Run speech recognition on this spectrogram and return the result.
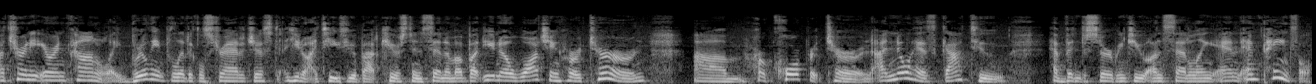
Attorney Erin Connolly, brilliant political strategist. You know, I tease you about Kyrsten Sinema, but you know, watching her turn, um, her corporate turn, I know has got to have been disturbing to you, unsettling and, and painful.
